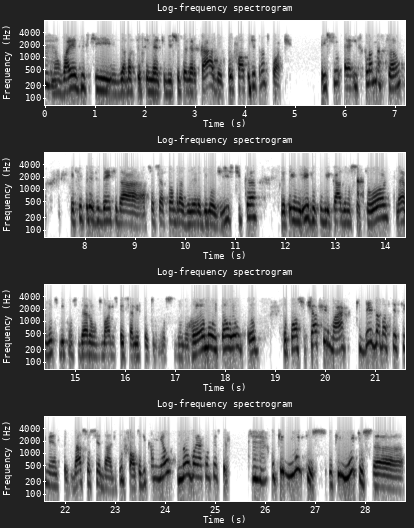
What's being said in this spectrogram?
Uhum. Não vai existir desabastecimento de supermercado por falta de transporte. Isso é exclamação. Eu fui presidente da Associação Brasileira de Logística. Eu tenho um livro publicado no setor, né? muitos me consideram um dos maiores especialistas no, no ramo. Então, eu, eu eu posso te afirmar que desabastecimento da sociedade por falta de caminhão não vai acontecer. Uhum. O que muitos, o que muitos uh,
